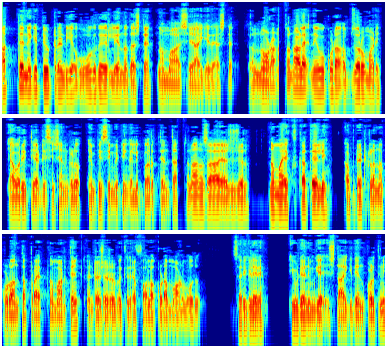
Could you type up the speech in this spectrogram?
ಮತ್ತೆ ನೆಗೆಟಿವ್ ಟ್ರೆಂಡ್ಗೆ ಹೋಗದೇ ಇರಲಿ ಅನ್ನೋದಷ್ಟೇ ನಮ್ಮ ಆಶೆ ಆಗಿದೆ ಅಷ್ಟೇ. ಸೊ ನೋಡೋಣ. ಸೊ ನಾಳೆ ನೀವು ಕೂಡ ಅಬ್ಸರ್ವ್ ಮಾಡಿ ಯಾವ ರೀತಿಯ ಡಿಸಿಷನ್ಗಳು ಎಂ ಪಿ ಸಿ ಮೀಟಿಂಗ್ ಅಲ್ಲಿ ಬರುತ್ತೆ ಅಂತ. ನಾನು ಸಹ ಆಸ್ ನಮ್ಮ ಎಕ್ಸ್ ಖಾತೆಯಲ್ಲಿ ಅಪ್ಡೇಟ್ಗಳನ್ನು ಕೊಡುವಂಥ ಪ್ರಯತ್ನ ಮಾಡ್ತೀನಿ. ಇಂಟ್ರೆಸ್ಟ್ ಇರಬೇಕಿದ್ರೆ ಫಾಲೋ ಕೂಡ ಮಾಡಬಹುದು ಸರಿ ಗೆಳೆಯರೆ, ಈ ವಿಡಿಯೋ ನಿಮಗೆ ಇಷ್ಟ ಆಗಿದೆ ಅಂದ್ಕೊಳ್ತೀನಿ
